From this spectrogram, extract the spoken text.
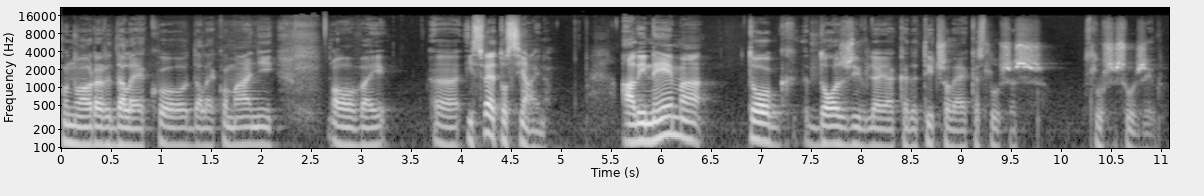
honorar daleko, daleko manji, ovaj, uh, i sve je to sjajno. Ali nema tog doživljaja kada ti čoveka slušaš, slušaš uživo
